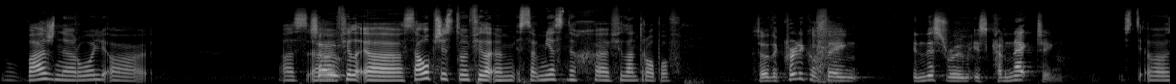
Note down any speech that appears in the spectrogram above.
ну, важная роль а, с- So- а, фил- а, сообществом м, совместных филантропов. So the critical thing in this room is connecting. То э,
